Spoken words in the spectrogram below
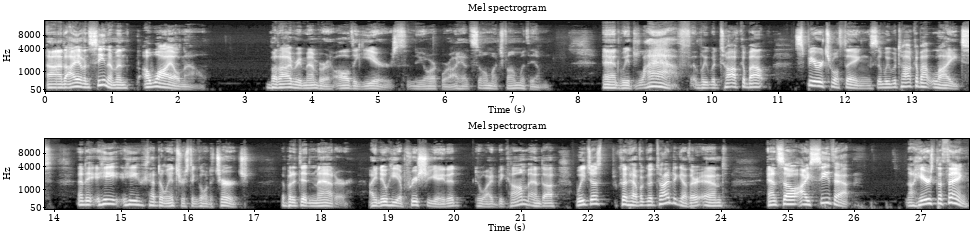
And I haven't seen him in a while now. But I remember all the years in New York where I had so much fun with him. And we'd laugh and we would talk about spiritual things and we would talk about light. And he he had no interest in going to church, but it didn't matter. I knew he appreciated who I'd become, and uh, we just could have a good time together. And and so I see that. Now here's the thing:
